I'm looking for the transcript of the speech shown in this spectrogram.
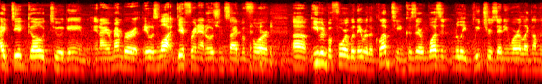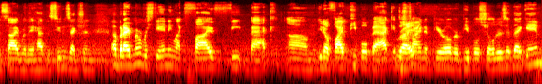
I did go to a game, and I remember it was a lot different at Oceanside before, um, even before when they were the club team, because there wasn't really bleachers anywhere like on the side where they had the student section. Uh, but I remember standing like five feet back, um, you know, five people back, and just Right. trying to peer over people's shoulders at that game.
